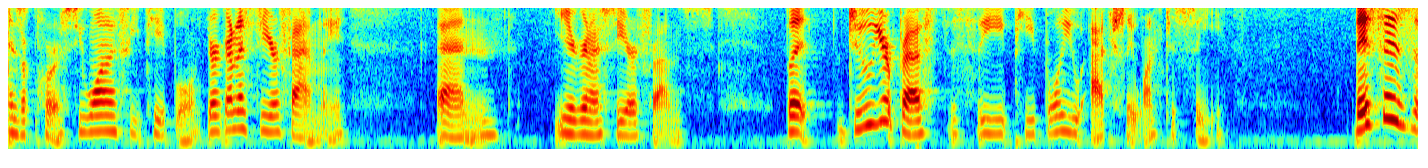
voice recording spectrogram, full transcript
is, of course, you want to see people. You're gonna see your family, and you're gonna see your friends, but do your best to see people you actually want to see. This is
